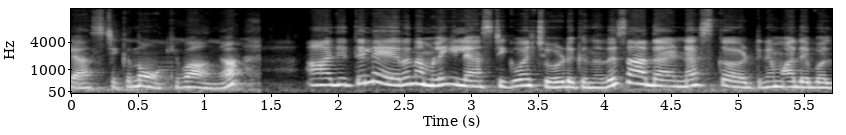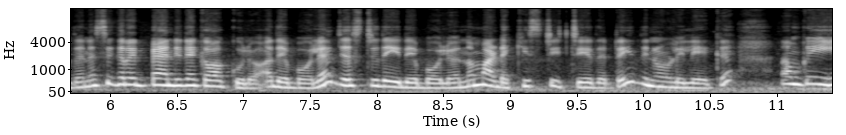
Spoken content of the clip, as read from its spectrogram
ഇലാസ്റ്റിക് നോക്കി വാങ്ങാം. ആദ്യത്തെ ലെയർ നമ്മൾ ഇലാസ്റ്റിക് വെച്ചു കൊടുക്കുന്നത് സാധാരണ സ്കേർട്ടിനും അതേപോലെ തന്നെ സിഗരറ്റ് പാന്റിനൊക്കെ വെക്കുമല്ലോ അതേപോലെ ജസ്റ്റ് ഇത് ഇതേപോലെ ഒന്ന് മടക്കി സ്റ്റിച്ച് ചെയ്തിട്ട് ഇതിനുള്ളിലേക്ക് നമുക്ക് ഈ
